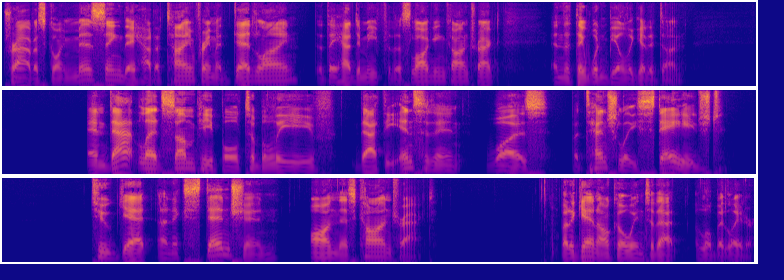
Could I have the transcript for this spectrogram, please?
Travis going missing, they had a time frame, a deadline that they had to meet for this logging contract and that they wouldn't be able to get it done. And that led some people to believe that the incident was potentially staged to get an extension on this contract. But again, I'll go into that a little bit later.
